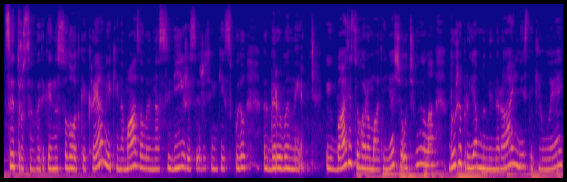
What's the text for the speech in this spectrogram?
цитрусовий такий несолодкий крем, який намазали на свіжий свіженький спил деревини. І в базі цього аромату я ще очуяла дуже приємну мінеральність, такі ледь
